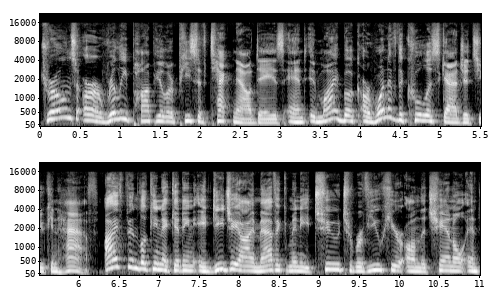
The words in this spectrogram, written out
Drones are a really popular piece of tech nowadays, and in my book, are one of the coolest gadgets you can have. I've been looking at getting a DJI Mavic Mini 2 to review here on the channel, and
